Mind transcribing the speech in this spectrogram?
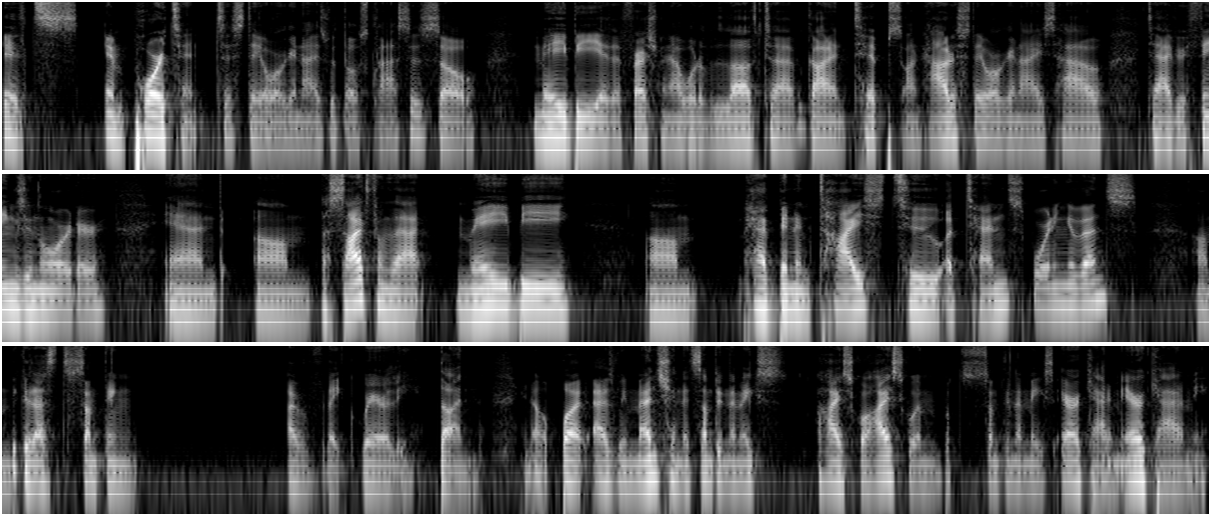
it's important to stay organized with those classes. So maybe as a freshman, I would have loved to have gotten tips on how to stay organized, how to have your things in order. And um, aside from that, maybe um, have been enticed to attend sporting events um, because that's something I've like rarely done, you know. But as we mentioned, it's something that makes high school, high school, and something that makes Air Academy Air Academy,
